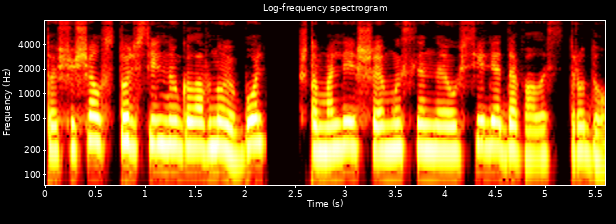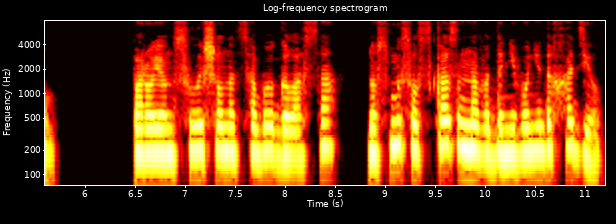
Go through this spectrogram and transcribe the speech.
то ощущал столь сильную головную боль, что малейшее мысленное усилие давалось трудом. Порой он слышал над собой голоса, но смысл сказанного до него не доходил.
